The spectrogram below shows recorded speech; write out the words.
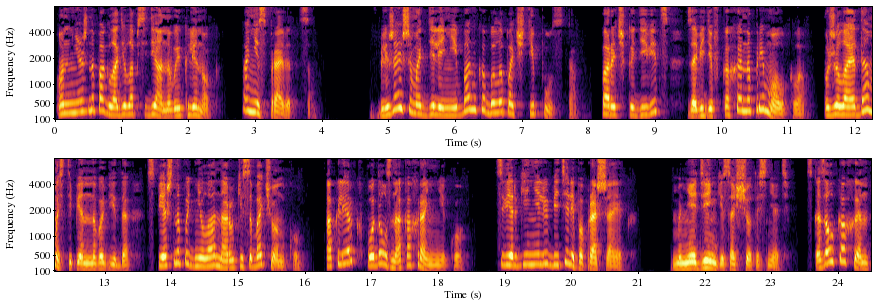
Он нежно погладил обсидиановый клинок. Они справятся. В ближайшем отделении банка было почти пусто. Парочка девиц, завидев Кахена, примолкла. Пожилая дама степенного вида спешно подняла на руки собачонку, а клерк подал знак охраннику. Цверги не любители попрошаек. «Мне деньги со счета снять», — сказал Кахен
